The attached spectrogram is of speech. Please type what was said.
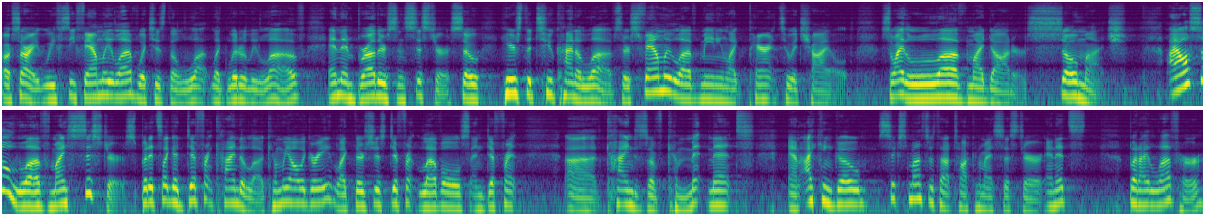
Oh, sorry, we see family love, which is the lo- like literally love, and then brothers and sisters. So here's the two kind of loves. There's family love meaning like parent to a child. So I love my daughters so much. I also love my sisters, but it's like a different kind of love. Can we all agree? Like there's just different levels and different uh, kinds of commitment. And I can go six months without talking to my sister, and it's but I love her,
